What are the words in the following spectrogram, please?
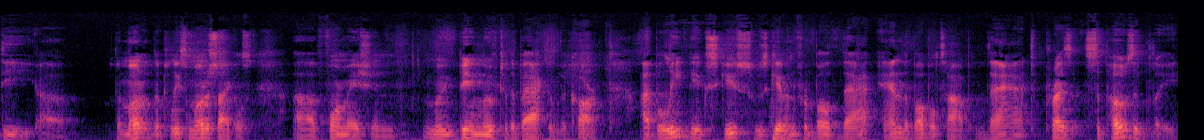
the uh, the motor, the police motorcycles uh, formation move, being moved to the back of the car. I believe the excuse was given for both that and the bubble top that pres- supposedly,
